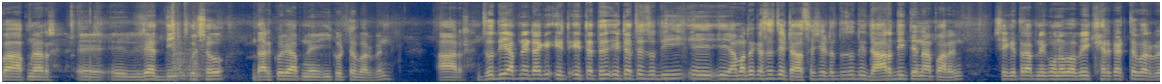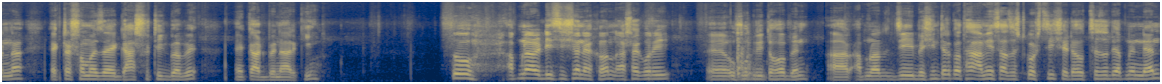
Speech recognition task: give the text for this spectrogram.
বা আপনার রেড দিক বসেও দাঁড় করে আপনি ই করতে পারবেন। আর যদি আপনি এটাকে এটাতে এটাতে যদি আমাদের কাছে যেটা আছে, সেটাতে যদি ধার দিতে না পারেন, সেক্ষেত্রে আপনি কোনোভাবেই খের কাটতে পারবেন না। একটা সময় যায় ঘাসও ঠিকভাবে কাটবে না আর কি। তো আপনার ডিসিশন এখন। আশা করি উপকৃত হবেন। আর আপনার যে মেশিনটার কথা আমি সাজেস্ট করছি, সেটা হচ্ছে যদি আপনি নেন,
